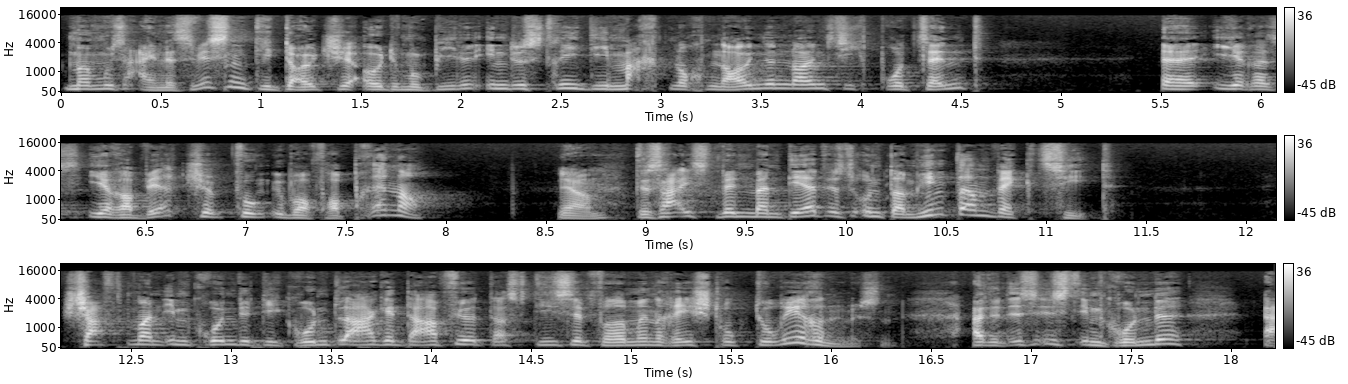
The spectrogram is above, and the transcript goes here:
man muss eines wissen, die deutsche Automobilindustrie, die macht noch 99 Prozent äh, ihres, ihrer Wertschöpfung über Verbrenner. Ja. Das heißt, wenn man der das unterm Hintern wegzieht, schafft man im Grunde die Grundlage dafür, dass diese Firmen restrukturieren müssen. Also das ist im Grunde, äh,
